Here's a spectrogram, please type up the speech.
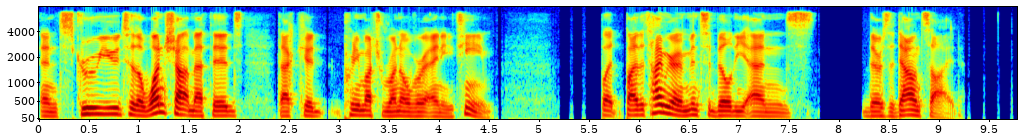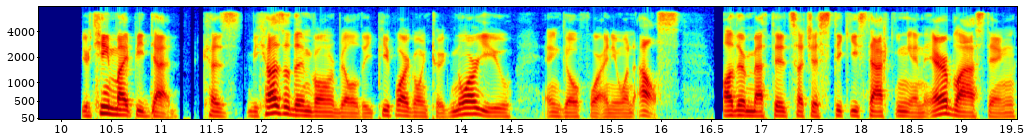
and screw you to the one shot methods that could pretty much run over any team. But by the time your invincibility ends, there's a downside. Your team might be dead because because of the invulnerability, people are going to ignore you and go for anyone else. Other methods such as sticky stacking and air blasting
